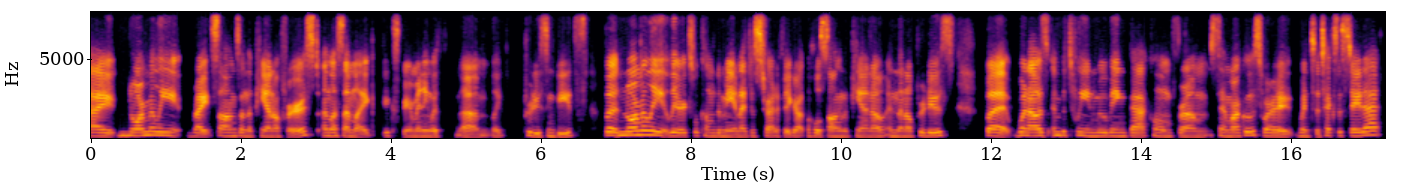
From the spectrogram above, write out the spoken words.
I normally write songs on the piano first, unless I'm like experimenting with um, like producing beats. But normally lyrics will come to me, and I just try to figure out the whole song on the piano, and then I'll produce. But when I was in between moving back home from San Marcos, where I went to Texas State at,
